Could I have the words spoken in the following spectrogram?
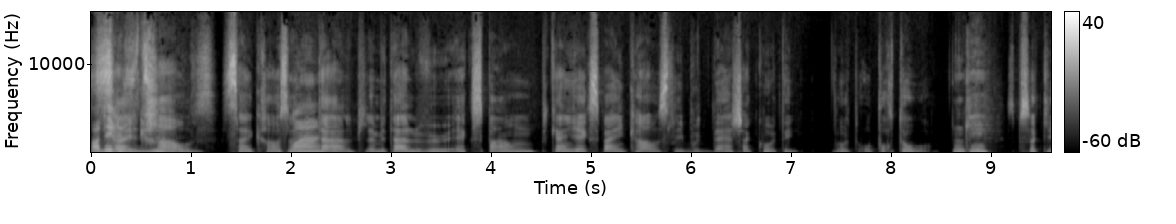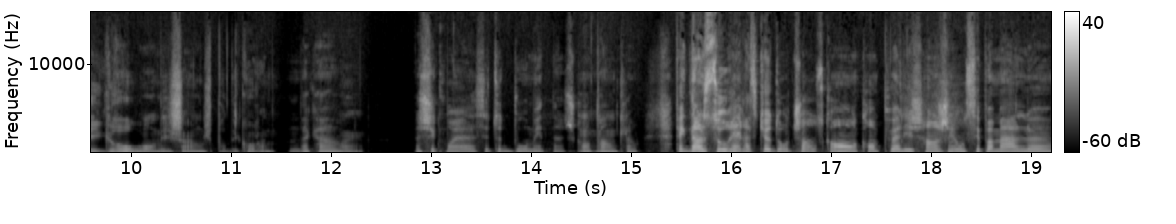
Par des ça résidus? écrase, ça écrase Ouais. le métal, puis le métal veut expandre, puis quand il expand, il casse les bouts de dents à chaque côté, au, au pourtour. OK. C'est pour ça que les gros, on les change pour des couronnes. D'accord. Ouais. Je sais que moi, c'est tout beau maintenant. Je suis Mhm. contente. là. Fait que dans le sourire, est-ce qu'il y a d'autres choses qu'on qu'on peut aller changer ou c'est pas mal. euh,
